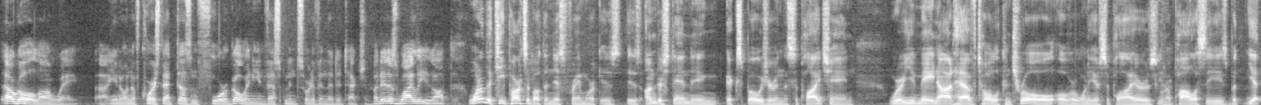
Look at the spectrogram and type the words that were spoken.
that'll go a long way. Uh, you know, and of course that doesn't forego any investment sort of in the detection, but it is widely adopted. One of the key parts about the NIST framework is, is understanding exposure in the supply chain where you may not have total control over one of your suppliers, you know, policies, but yet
